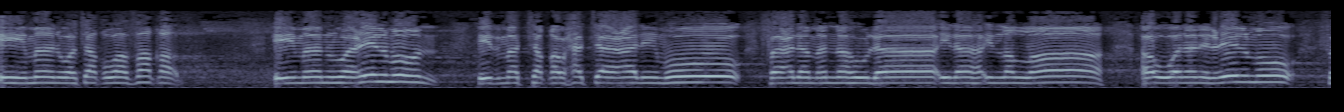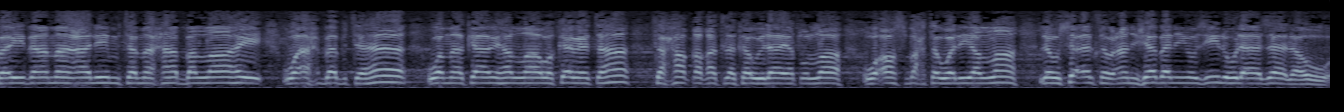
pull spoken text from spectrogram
إيمان وتقوى فقط. إيمان وعلم. إذ ما اتقوا حتى علموا. فاعلم أنه لا إله إلا الله. أولا العلم. فإذا ما علمت محاب الله وأحببتها وما كاره الله وكرهتها تحققت لك ولاية الله وأصبحت ولي الله. لو سألته عن جبل يزيله لأزاله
